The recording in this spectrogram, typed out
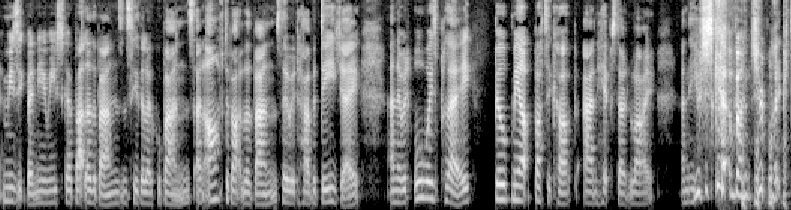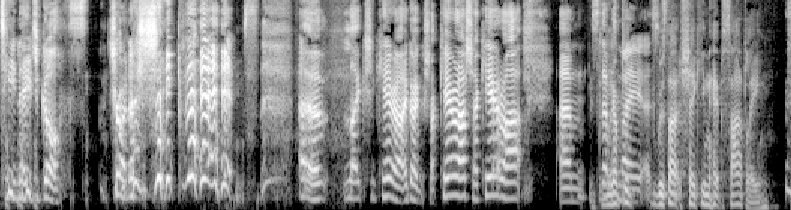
a music venue. We used to go Battle of the Bands and see the local bands. And after Battle of the Bands, they would have a DJ, and they would always play. Build Me Up, Buttercup, and Hips Don't Lie. And you just get a bunch of like teenage goths trying to shake their hips. Um, like Shakira, i going, Shakira, Shakira. Um, so that You was my. uh, to- was that shaking the hips sadly?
